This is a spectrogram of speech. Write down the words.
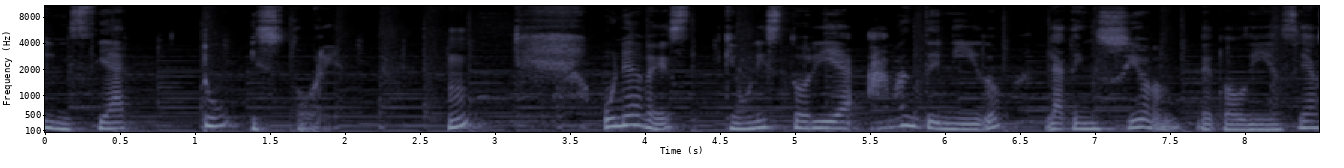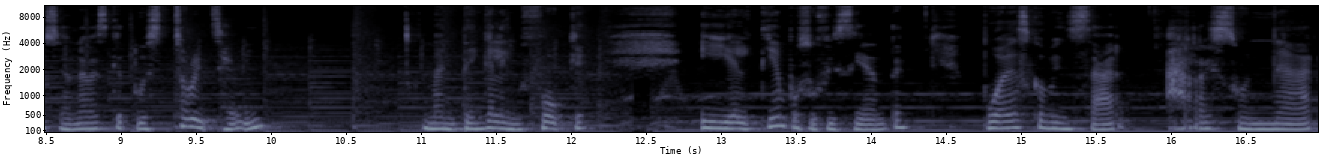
iniciar tu historia. ¿Mm? Una vez que una historia ha mantenido la atención de tu audiencia, o sea, una vez que tu storytelling mantenga el enfoque y el tiempo suficiente, puedes comenzar a resonar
